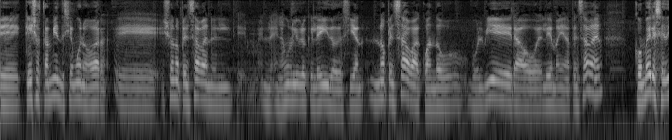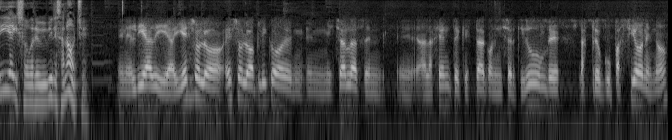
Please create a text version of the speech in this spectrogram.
eh, que ellos también decían, bueno, a ver, eh, yo no pensaba en, el, en, algún libro que he leído, decían, no pensaba cuando volviera o el día de mañana, pensaba en comer ese día y sobrevivir esa noche. En el día a día, y eso lo, eso lo aplico en, mis charlas en, eh, a la gente que está con incertidumbre, las preocupaciones, ¿no?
